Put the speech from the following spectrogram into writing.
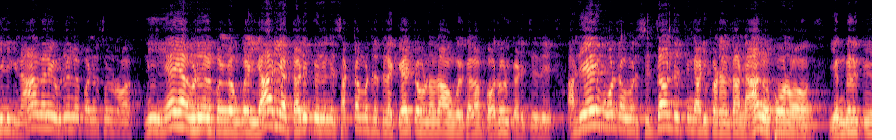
இன்னைக்கு நாங்களே விடுதலை பண்ண சொல்கிறோம் நீ ஏயா விடுதலை பண்ணல? உங்களை யார் யார் தடுக்குதுன்னு சட்டமன்றத்தில் கேட்டவுடனே தான் அவங்களுக்கெல்லாம் பரோல் கிடைச்சது. அதே போன்ற ஒரு சித்தாந்தத்தின் அடிப்படையில் தான் நாங்கள் போகிறோம் எங்களுக்கு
